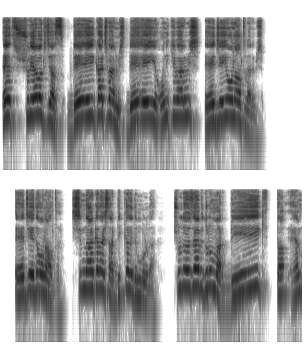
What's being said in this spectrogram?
Evet şuraya bakacağız. DE'yi kaç vermiş? DE'yi 12 vermiş. EC'yi 16 vermiş. EC'de 16. Şimdi arkadaşlar dikkat edin burada. Şurada özel bir durum var. Dik hem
